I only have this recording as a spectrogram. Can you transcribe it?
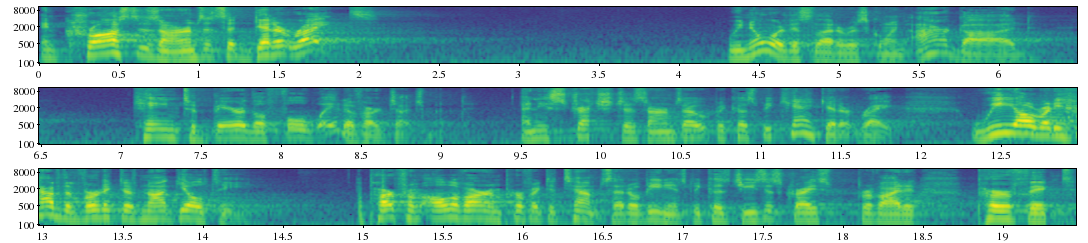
and crossed his arms and said, Get it right. We know where this letter is going. Our God came to bear the full weight of our judgment, and he stretched his arms out because we can't get it right. We already have the verdict of not guilty apart from all of our imperfect attempts at obedience, because Jesus Christ provided perfect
